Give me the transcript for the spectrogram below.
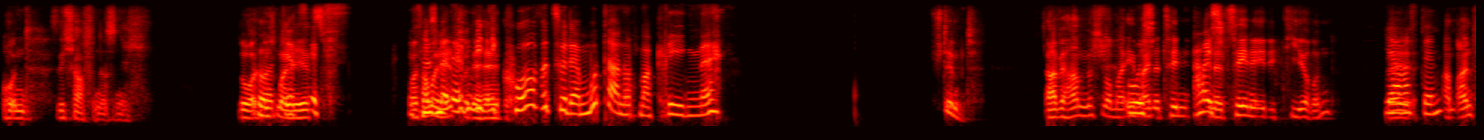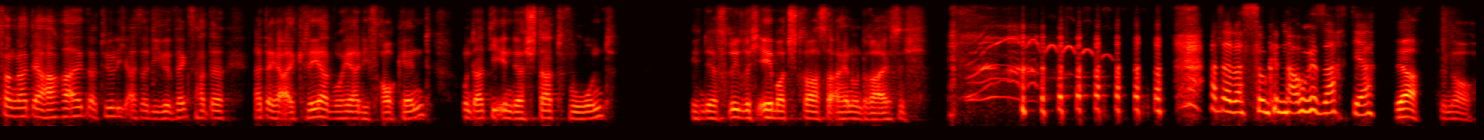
und sie schaffen es nicht. So, was muss man jetzt, jetzt, jetzt, jetzt müssen wir irgendwie die Kurve zu der Mutter noch mal kriegen, ne? Stimmt. Aber wir haben, müssen noch mal oh, eben ich, eine, Szene, eine Szene editieren. Ja, was denn? Am Anfang hat der Harald natürlich, als er die gewechselt hatte, hat er ja erklärt, woher er die Frau kennt und dass die in der Stadt wohnt, in der Friedrich-Ebert-Straße 31. hat er das so genau gesagt, ja? Ja, genau,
